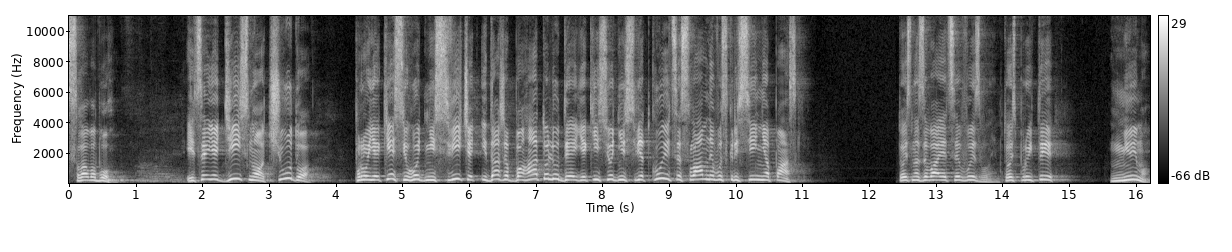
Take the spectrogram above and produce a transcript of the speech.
Слава Богу! І це є дійсно чудо, про яке сьогодні свідчать і навіть багато людей, які сьогодні святкують це славне Воскресіння Пасхи. Хтось називає це визволенням, хтось пройти мимо.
